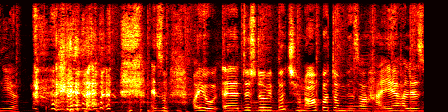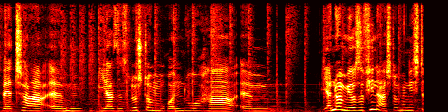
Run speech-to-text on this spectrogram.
Nie. also, ojo, e, też dobi być, no, potem wysohaj, ale z wiecza, um, ja ze slusztą rondu, ha, um, ja, nur Josefina, stimmt mir nicht?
